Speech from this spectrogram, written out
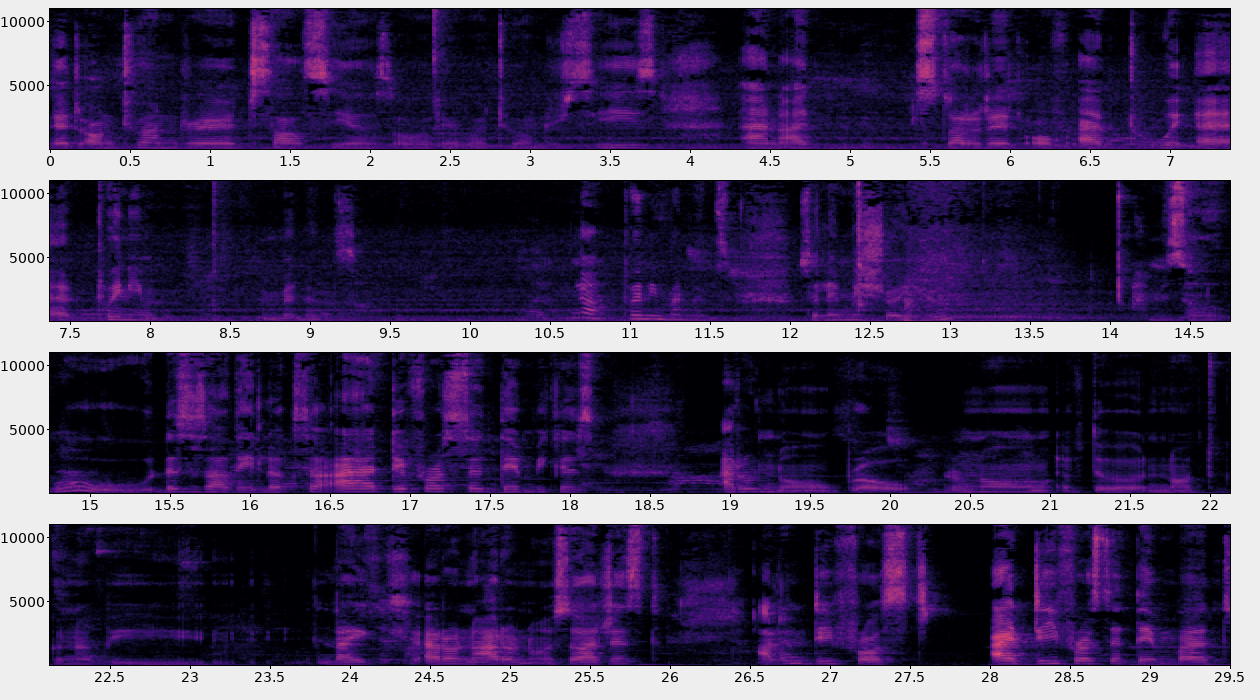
it on 200 Celsius or whatever, 200 C's, and I started it off at uh, 20 minutes. No, 20 minutes. So let me show you. So, ooh, this is how they look. So I had defrosted them because I don't know, bro. I don't know if they're not gonna be like I don't know. I don't know. So I just I didn't defrost. I defrosted them, but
